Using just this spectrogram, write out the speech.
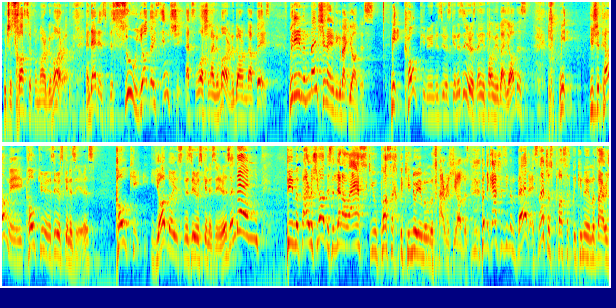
which is chaser from our Gemara, and that is v'su yadis inchi. That's the Lashon HaGemara, nidarim daf beis. We didn't even mention anything about yadis. Meaning, kol kinuin, naziris, kinaziris, then you're telling me about yadis? Meaning, you should tell me, kol kinuin, naziris, kinaziris, kol ki, yadois, naziris, kinaziris, and then be Mefarish Yadis, and then I'll ask you Pasach Bekinuyim and Mefarish. But the Gash is even better. It's not just Pasach Bekinuyim and Mefarish.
